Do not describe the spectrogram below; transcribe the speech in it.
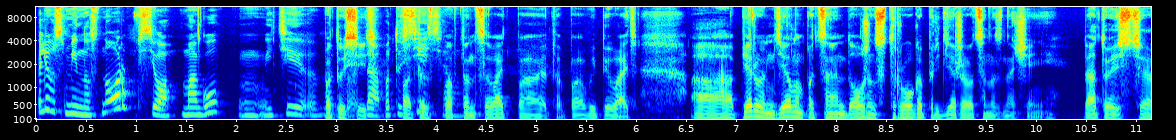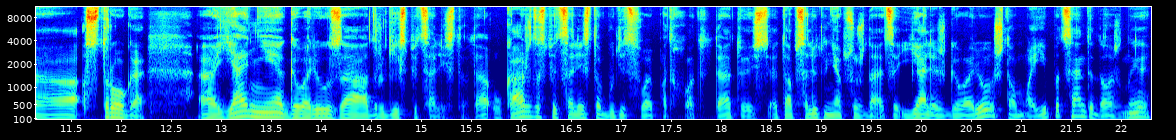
плюс-минус норм, все, могу идти потусить, да, потусить, потанцевать, по это, повыпивать. А, первым делом пациент должен строго придерживаться назначений, да, то есть а, строго э, я не говорю за других специалистов, да, у каждого специалиста будет свой подход, да, то есть это абсолютно не обсуждается. Я лишь говорю, что мои пациенты должны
